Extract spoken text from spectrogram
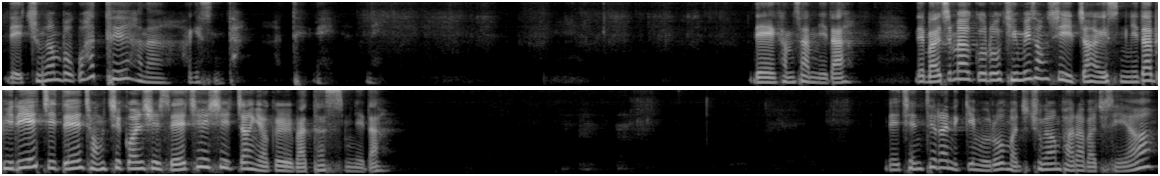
네, 중앙 보고 하트 하나 하겠습니다. 하트. 네. 네. 네, 감사합니다. 네, 마지막으로 김의성 씨 입장하겠습니다. 비리에 찌든 정치권 실세 최 실장 역을 맡았습니다. 네, 젠틀한 느낌으로 먼저 중앙 바라봐 주세요.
